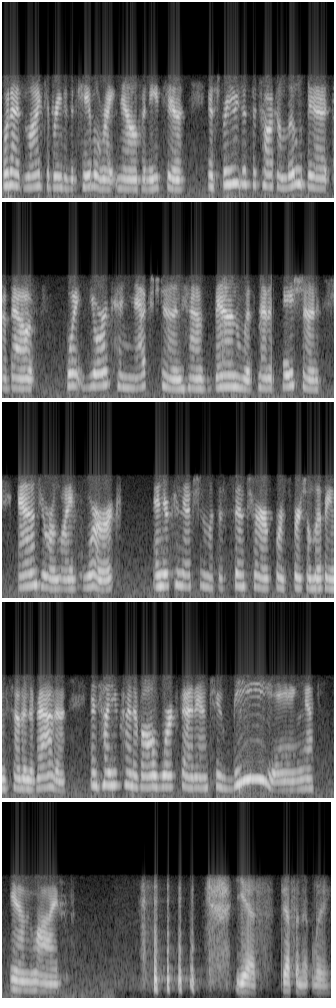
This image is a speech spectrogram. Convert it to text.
What I'd like to bring to the table right now, Vanecia, is for you just to talk a little bit about what your connection has been with meditation and your life work and your connection with the Center for Spiritual Living Southern Nevada and how you kind of all work that into being in life. yes, definitely.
